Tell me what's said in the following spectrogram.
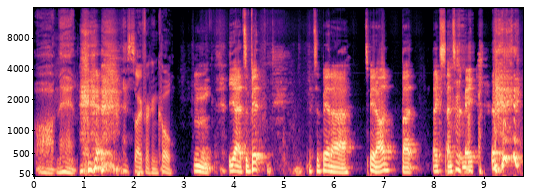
Oh man, that's so freaking cool. Mm. Yeah, it's a bit, it's a bit, uh, it's a bit odd, but makes sense to me.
